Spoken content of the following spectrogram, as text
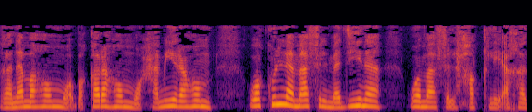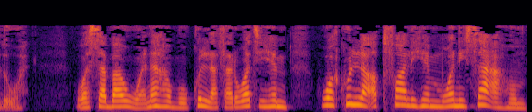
غنمهم وبقرهم وحميرهم وكل ما في المدينة وما في الحقل أخذوه وسبوا ونهبوا كل ثروتهم وكل أطفالهم ونساءهم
